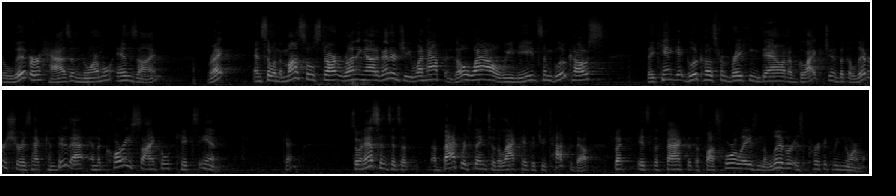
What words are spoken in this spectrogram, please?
The liver has a normal enzyme, right? And so when the muscles start running out of energy, what happens? Oh, wow, we need some glucose. They can't get glucose from breaking down of glycogen, but the liver sure as heck can do that, and the Cori cycle kicks in. Okay? So, in essence, it's a, a backwards thing to the lactate that you talked about, but it's the fact that the phosphorylase in the liver is perfectly normal.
